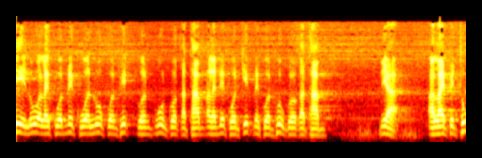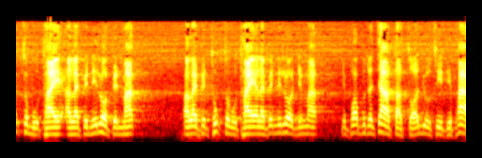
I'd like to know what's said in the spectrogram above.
ที่รู้อะไรควรไม่ควรรู้ควรพิจควรพูดควรกระทำอะไรไม่ควรคิดไม่ควรพูดควรกระทำเนี่ย อะไรเป็นทุกข์สมุทัยอะไรเป็นนิโรธเป็นมรรคอะไรเป็นทุกข์สมุทัยอะไรเป็นนิโรธนิมรรคเนี่ยพอพุทธเจ้าตรัสสอนอยู่สี่สิบห้า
